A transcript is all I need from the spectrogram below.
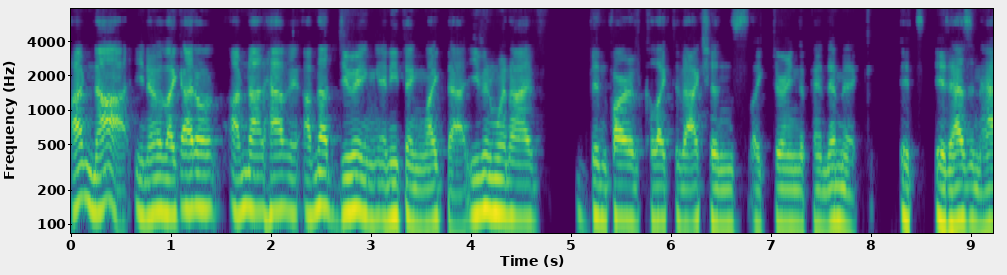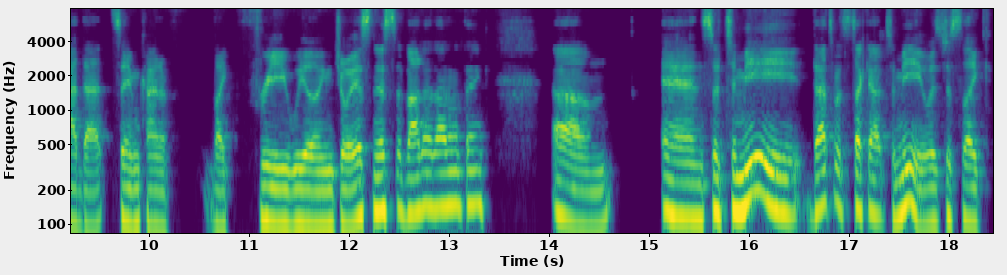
i'm not you know? Like i don't i'm not having i'm not doing anything like that. Even when i've been part of collective actions like during the pandemic it's it hasn't had that same kind of like freewheeling joyousness about it i don't think. Um and so to me that's what stuck out to me was just like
